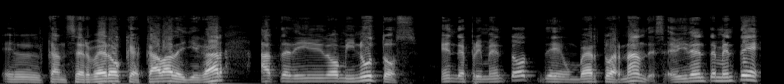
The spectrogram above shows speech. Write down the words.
el cancerbero que acaba de llegar, ha tenido minutos en deprimento de Humberto Hernández. Evidentemente,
